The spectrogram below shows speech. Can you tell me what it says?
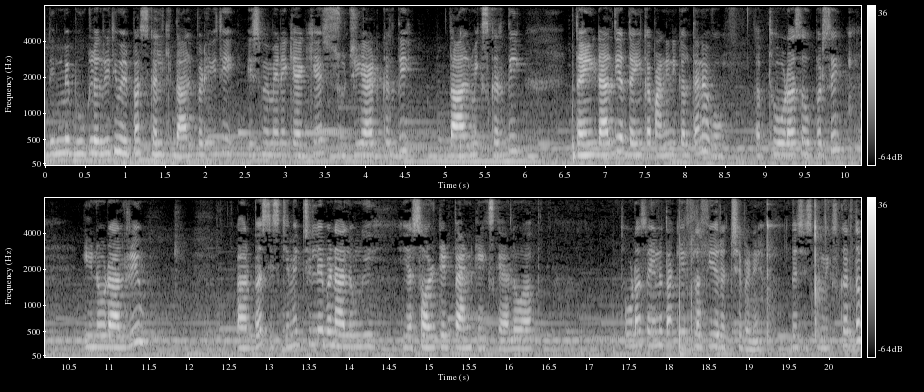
दिन में भूख लग रही थी मेरे पास कल की दाल पड़ी हुई थी। इसमें मैंने क्या किया सूजी ऐड कर दी दाल मिक्स कर दी दही डाल दिया दही का पानी निकलता है ना वो। अब थोड़ा सा ऊपर से इनो डाल रही हूँ और बस इसके मैं चिल्ले बना लूँगी। या सॉल्टेड पैनकेक्स कह लो आप। थोड़ा सा इनो ताकि फ्लफी और अच्छे बने। बस इसको मिक्स कर दो।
